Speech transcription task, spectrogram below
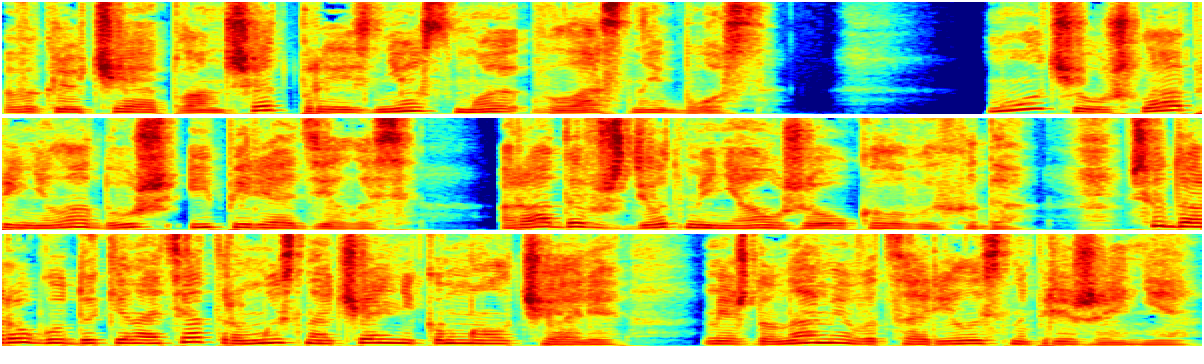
Выключая планшет, произнес мой властный босс. Молча ушла, приняла душ и переоделась. Радов ждет меня уже около выхода. Всю дорогу до кинотеатра мы с начальником молчали, между нами воцарилось напряжение.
